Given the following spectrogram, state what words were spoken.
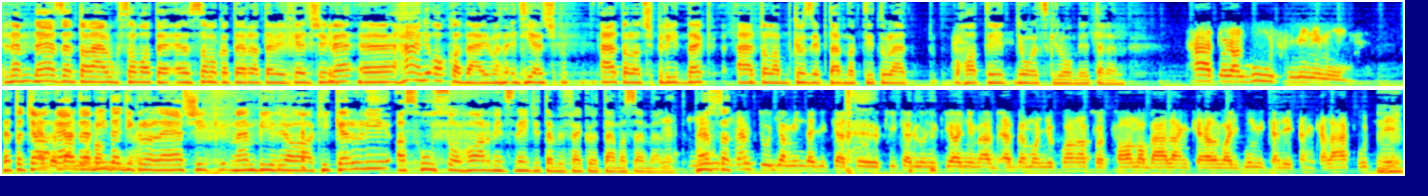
nem, nehezen találunk szavat, e- szavakat erre a tevékenységre. Hány akadály van egy ilyen általad sprintnek, általam középtávnak titulált 6-7-8 kilométeren? Hát olyan 20 minimum. Tehát, hogyha benne Endre mindegyikről leesik, nem bírja, kikerüli, az 20x34 ütemű fekvőtámasz emellett. Nem, Plusz a, nem tudja mindegyiket kikerülni, kiadni, mert ebben mondjuk van az, hogy halmabálán kell, vagy gumikeréken kell átfutni.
